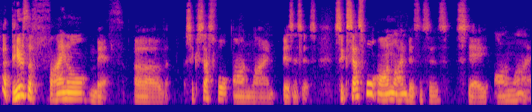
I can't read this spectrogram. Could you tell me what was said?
Here's the final myth of successful online businesses successful online businesses stay online.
